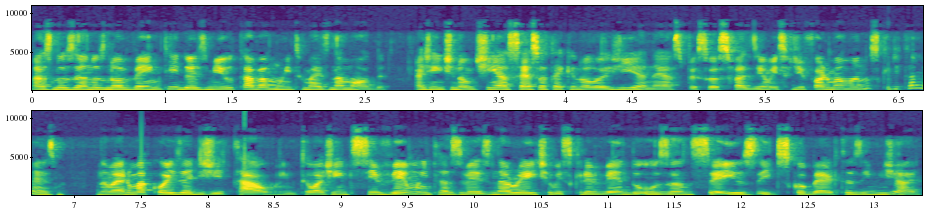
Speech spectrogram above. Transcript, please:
mas nos anos 90 e 2000 estava muito mais na moda. A gente não tinha acesso à tecnologia, né? As pessoas faziam isso de forma manuscrita mesmo. Não era uma coisa digital, então a gente se vê muitas vezes na Rachel escrevendo os anseios e descobertas em diário.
